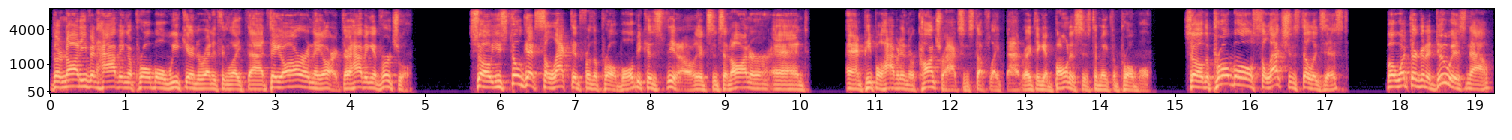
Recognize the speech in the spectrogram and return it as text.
They're not even having a Pro Bowl weekend or anything like that. They are and they aren't. They're having it virtual. So you still get selected for the Pro Bowl because you know it's it's an honor and and people have it in their contracts and stuff like that, right? They get bonuses to make the Pro Bowl. So the Pro Bowl selection still exists, but what they're going to do is now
